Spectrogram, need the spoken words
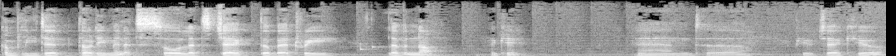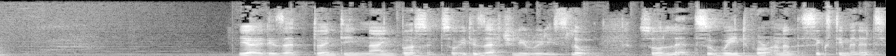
completed 30 minutes. So let's check the battery level now. Okay. And uh, if you check here. Yeah it is at 29 percent. So it is actually really slow. So let's wait for another 60 minutes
